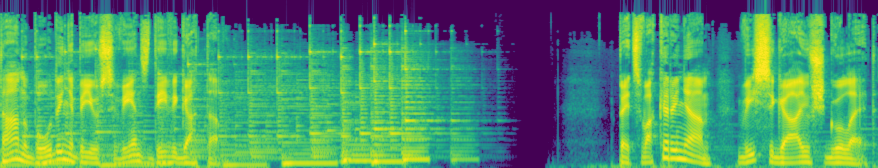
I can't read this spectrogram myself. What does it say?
Tā nu būdiņa bijusi viens, divi gatava. Pēc vakariņām visi gājuši gulēt.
